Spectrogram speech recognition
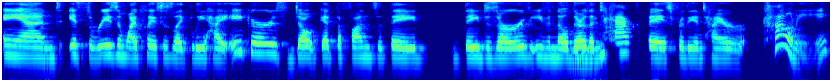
and it's the reason why places like Lehigh Acres don't get the funds that they they deserve, even though they're mm-hmm. the tax base for the entire county.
